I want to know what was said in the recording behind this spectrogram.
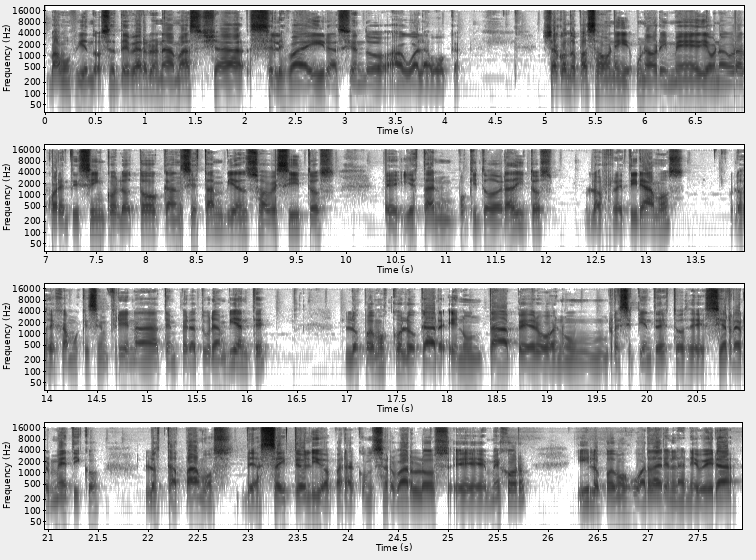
vamos viendo, o sea, de verlo nada más ya se les va a ir haciendo agua a la boca. Ya cuando pasa una hora y media, una hora cuarenta y cinco, lo tocan. Si están bien suavecitos eh, y están un poquito doraditos, los retiramos, los dejamos que se enfríen a temperatura ambiente. Los podemos colocar en un tupper o en un recipiente de estos de cierre hermético. Los tapamos de aceite de oliva para conservarlos eh, mejor. Y lo podemos guardar en la nevera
